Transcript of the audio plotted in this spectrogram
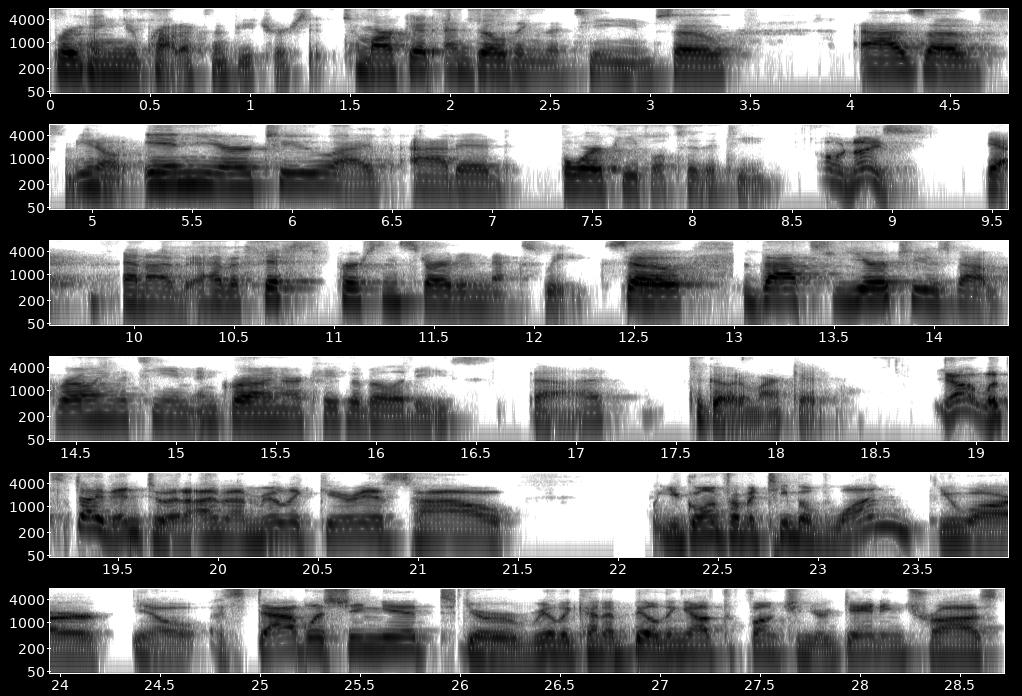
bringing new products and features to market and building the team. So as of, you know, in year two, I've added four people to the team. Oh, nice. Yeah. And I have a fifth person starting next week. So that's year two is about growing the team and growing our capabilities uh, to go to market. Yeah, let's dive into it. I'm, I'm really curious how you're going from a team of one you are you know establishing it. You're really kind of building out the function. You're gaining trust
